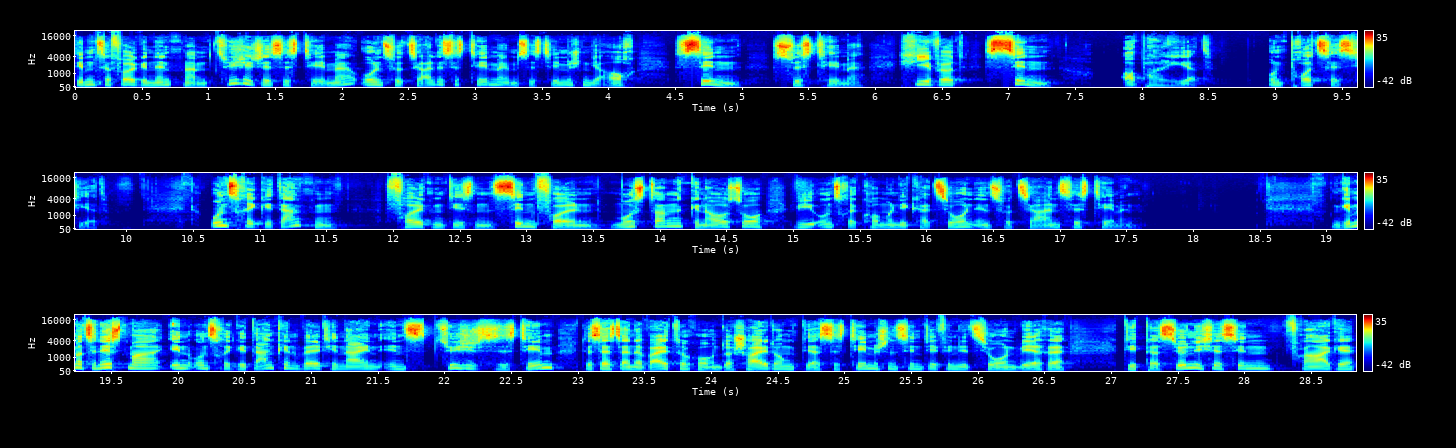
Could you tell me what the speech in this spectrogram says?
Demzufolge nennt man psychische Systeme und soziale Systeme im Systemischen ja auch Sinnsysteme. Hier wird Sinn operiert und prozessiert. Unsere Gedanken folgen diesen sinnvollen Mustern genauso wie unsere Kommunikation in sozialen Systemen. Gehen wir zunächst mal in unsere Gedankenwelt hinein, ins psychische System. Das heißt, eine weitere Unterscheidung der systemischen Sinndefinition wäre die persönliche Sinnfrage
